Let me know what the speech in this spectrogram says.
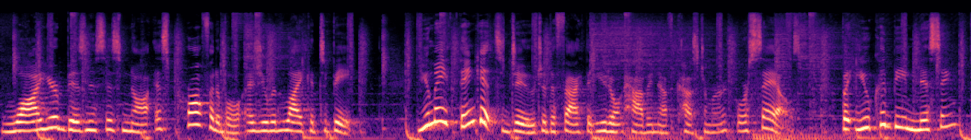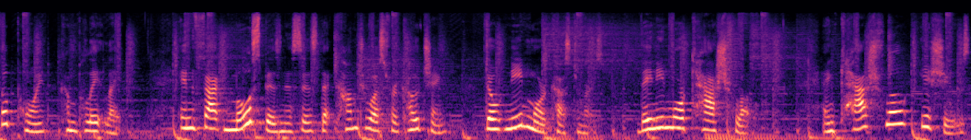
why your business is not as profitable as you would like it to be. You may think it's due to the fact that you don't have enough customers or sales, but you could be missing the point completely. In fact, most businesses that come to us for coaching don't need more customers, they need more cash flow. And cash flow issues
